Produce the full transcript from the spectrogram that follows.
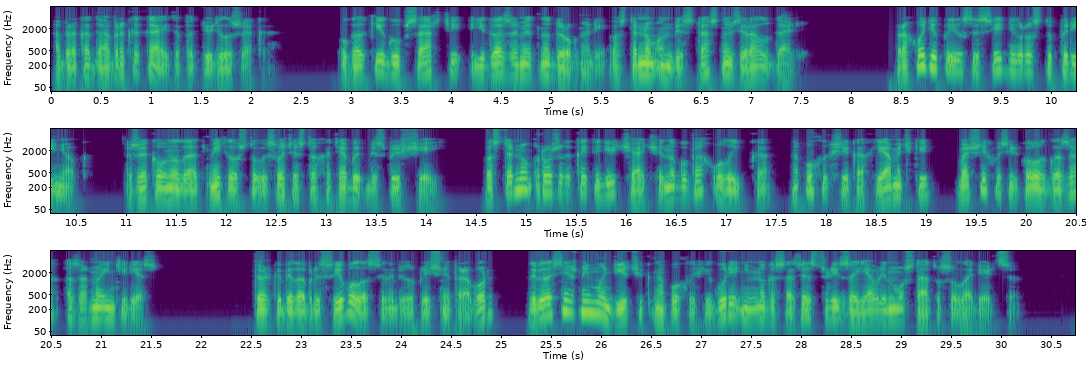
«Абракадабра какая-то», — подтвердил Жека. Уголки губ Сарти едва заметно дрогнули, в остальном он бесстрастно взирал вдаль. В проходе появился среднего роста паренек. Жека уныло отметил, что высочество хотя бы без прыщей. В остальном рожа какая-то девчачья, на губах улыбка, на пухлых щеках ямочки, в больших васильковых глазах озорной интерес. Только белобрысые волосы на безупречный пробор, да белоснежный мундирчик на пухлой фигуре немного соответствовали заявленному статусу владельца.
